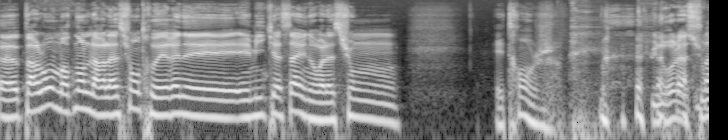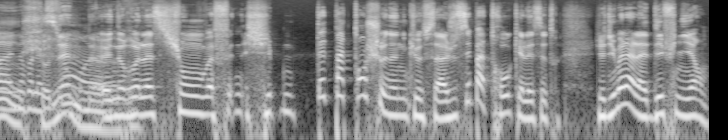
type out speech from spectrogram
Euh, parlons maintenant de la relation entre Eren et, et Mikasa, une relation étrange. Une relation Bah, une relation, shonen. euh, euh, Une relation. bah, Peut-être pas tant shonen que ça. Je sais pas trop quelle est cette. J'ai du mal à la définir.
